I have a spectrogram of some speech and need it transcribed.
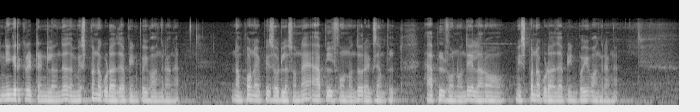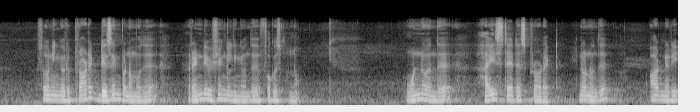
இன்றைக்கி இருக்கிற ட்ரெண்டில் வந்து அதை மிஸ் பண்ணக்கூடாது அப்படின்னு போய் வாங்குறாங்க. நான் போன எபிசோடில் சொன்னேன் ஆப்பிள் ஃபோன் வந்து ஒரு எக்ஸாம்பிள் ஆப்பிள் ஃபோன் வந்து எல்லோரும் மிஸ் பண்ணக்கூடாது அப்படின்னு போய் வாங்குறாங்க. ஸோ நீங்கள் ஒரு ப்ராடக்ட் டிசைன் பண்ணும்போது ரெண்டு விஷயங்கள் நீங்கள் வந்து ஃபோக்கஸ் பண்ணோம் ஒன்று வந்து ஹை ஸ்டேட்டஸ் ப்ராடக்ட் இன்னொன்று வந்து ஆர்டினரி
